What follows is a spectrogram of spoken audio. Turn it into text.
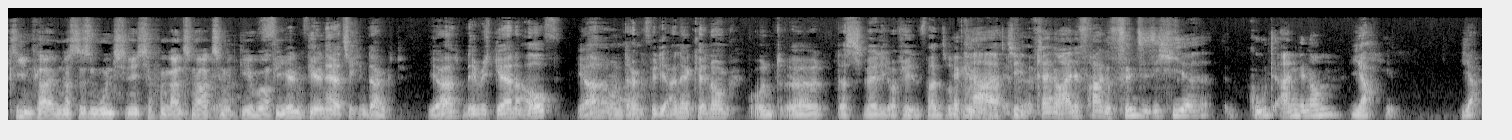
clean bleiben. Das ist ein Wunsch, den ich dir von ganzem Herzen ja. mitgebe. Vielen, vielen herzlichen Dank. Ja, nehme ich gerne auf. Ja, und danke für die Anerkennung und äh, das werde ich auf jeden Fall so Herr K., vielleicht noch eine Frage. Fühlen Sie sich hier gut angenommen? Ja. Ja.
